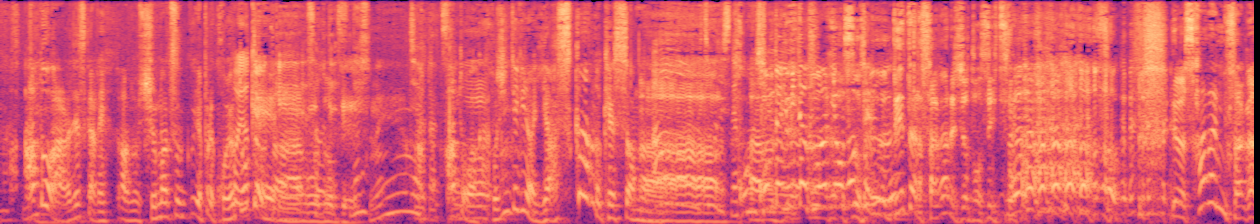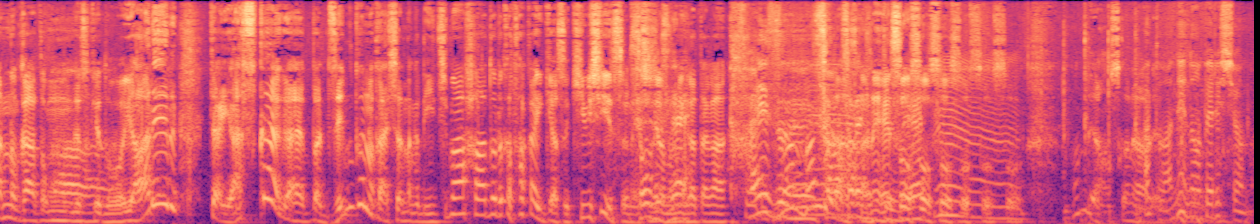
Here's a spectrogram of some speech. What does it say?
ます、あとはあれですかね、あの週末、やっぱり雇用統計、雇用統計。ですね。あとは個人的には安川の決算も、あそうですね、こんなにみんな不安に思ってる。出たら下がるでしょ、どうせいつも。でもさらに下がるのかと思うんですけど、やれる、安川がやっぱり全部の会社の中で一番ハードルが高い気がする、厳しいですよね、市場の見方が。絶えずね。そうそうそうそうそうそう。なんでなんですかね、あとはね、ノーベル賞の。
